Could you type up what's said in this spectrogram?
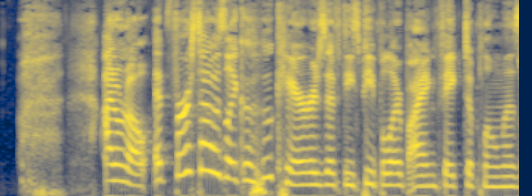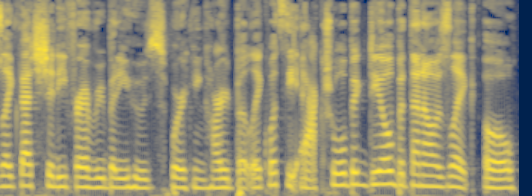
I don't know. At first, I was like, who cares if these people are buying fake diplomas? Like, that's shitty for everybody who's working hard, but like, what's the actual big deal? But then I was like, oh,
